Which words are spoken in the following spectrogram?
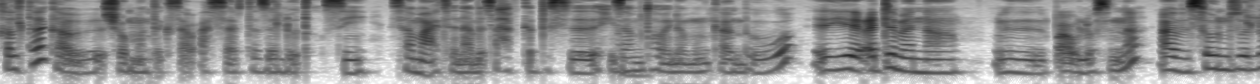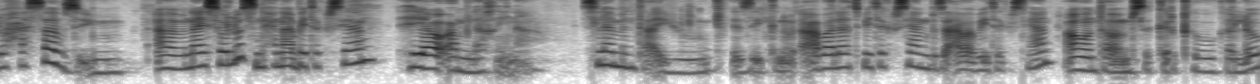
ክልተ ካብ ሸሞንተ ክሳብ ዓሰርተ ዘሎ ጥቕሲ ሰማዕትና መጽሓፍ ቅዱስ ሒዞም እንተኮይኖም እውን ከንብብዎ ይዕድመና ጳውሎስና ኣብ ሰው ዘሎ ሓሳብ ዝእዩ ኣብ ናይ ሰሉስ ንሕና ቤተ ክርስትያን ህያው ኣምላኽ ኢና ስለምንታይ እዩ እዚ ክንብል ኣባላት ቤተ ክርስትያን ብዛዕባ ቤተ ክርስትያን ኣወንታዊ ምስክር ክህቡ ከለው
